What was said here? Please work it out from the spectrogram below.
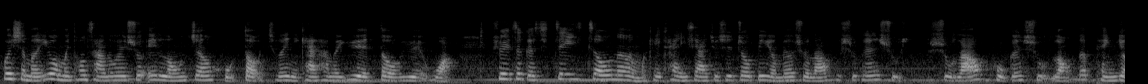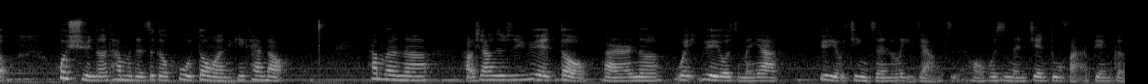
为什么？因为我们通常都会说，哎，龙争虎斗，所以你看他们越斗越旺。所以这个这一周呢，我们可以看一下，就是周边有没有属老虎、属跟属属老虎跟属龙的朋友。或许呢，他们的这个互动啊，你可以看到，他们呢好像就是越斗，反而呢为越有怎么样，越有竞争力这样子哦，或是能见度反而变更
